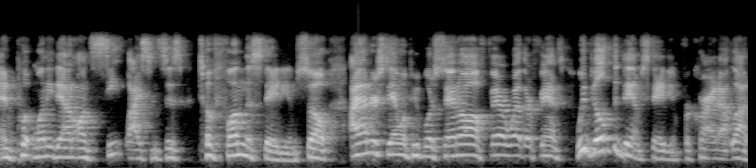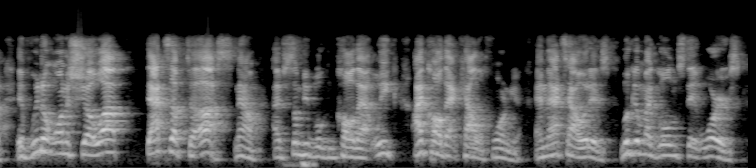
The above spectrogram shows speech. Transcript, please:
and put money down on seat licenses to fund the stadium. So I understand what people are saying. Oh, fair weather fans, we built the damn stadium for crying out loud. If we don't want to show up, that's up to us. Now, if some people can call that weak, I call that California. And that's how it is. Look at my Golden State Warriors.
